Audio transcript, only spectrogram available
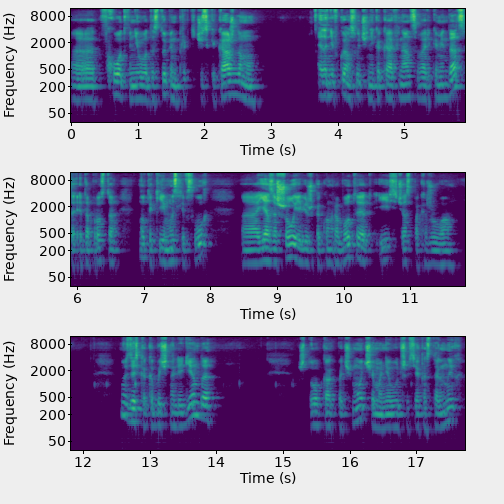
э, вход в него доступен практически каждому. Это ни в коем случае никакая финансовая рекомендация, это просто ну, такие мысли вслух. Я зашел, я вижу, как он работает, и сейчас покажу вам. Ну, здесь, как обычно, легенда что, как, почему, чем они лучше всех остальных.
